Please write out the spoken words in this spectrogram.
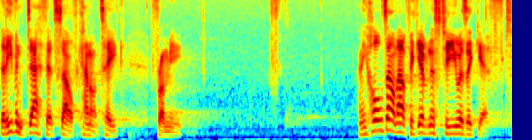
that even death itself cannot take from you. And he holds out that forgiveness to you as a gift.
